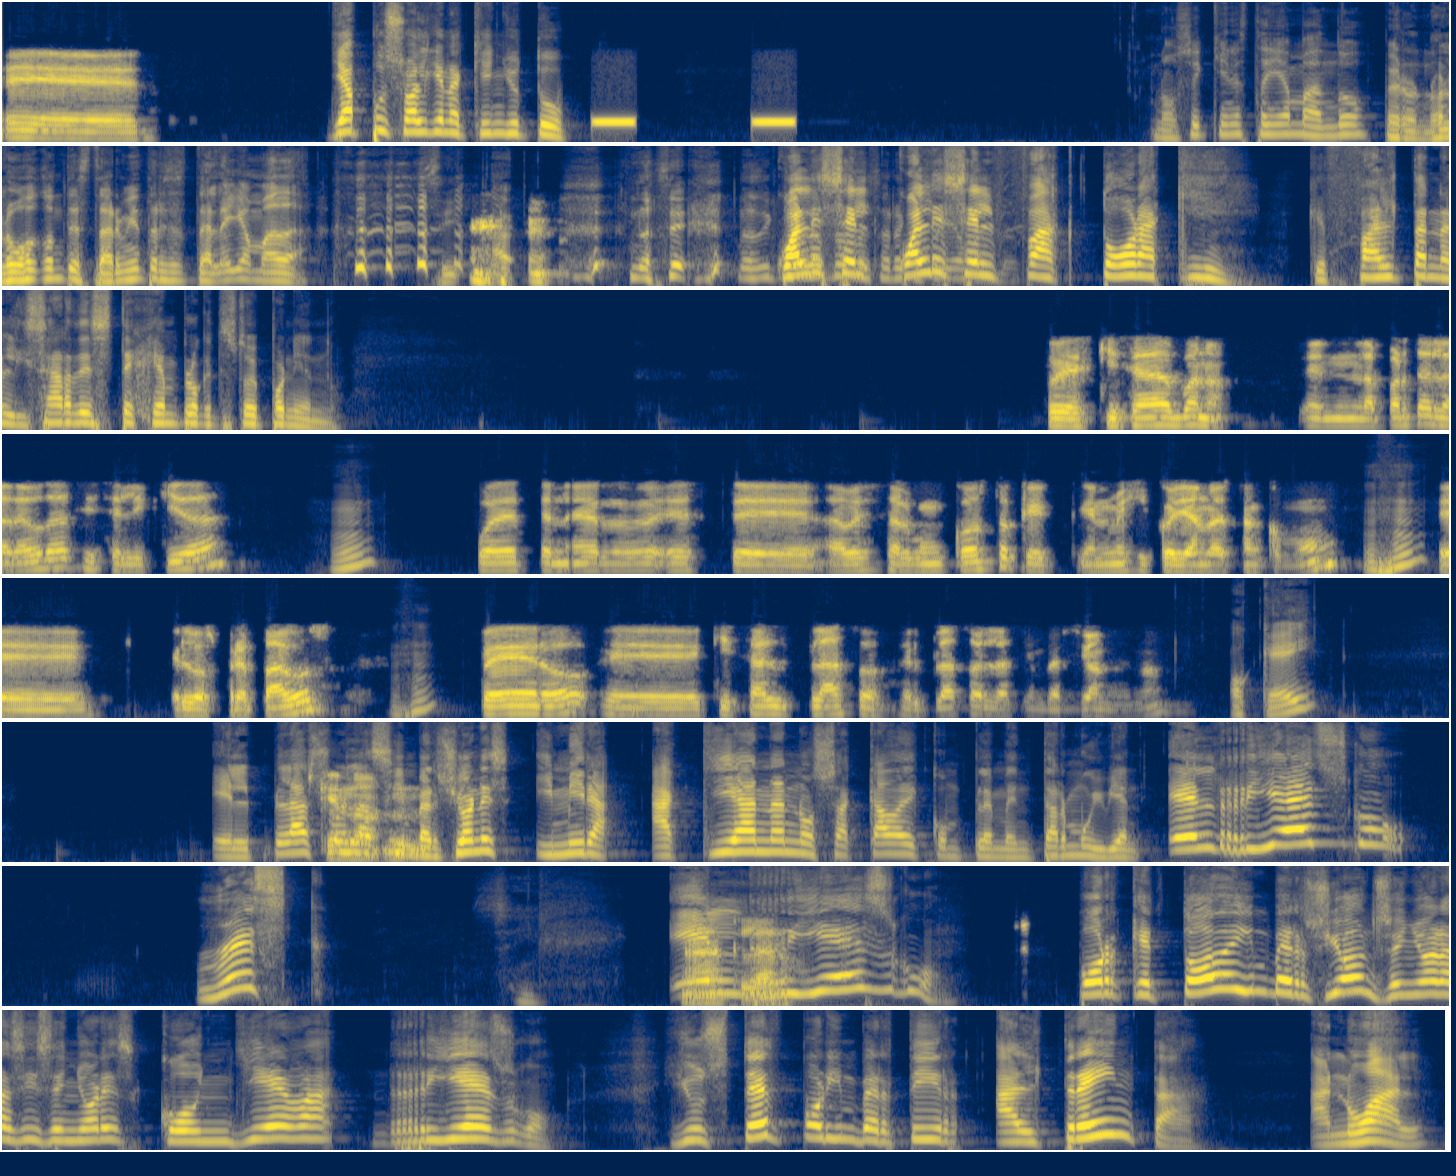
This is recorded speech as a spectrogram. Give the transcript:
Eh, Ya puso alguien aquí en YouTube. No sé quién está llamando, pero no lo voy a contestar mientras está la llamada. Sí, No sé, no sé ¿Cuál es el, cuál es el factor aquí que falta analizar de este ejemplo que te estoy poniendo? pues quizá, bueno, en la parte de la deuda, si se liquida, ¿Mm? puede tener este a veces algún costo que, que en México ya no es tan común, eh, los prepagos, pero eh, quizá el plazo, el plazo de las inversiones, ¿no? Ok. El plazo Que de no- las inversiones. Y mira, aquí Ana nos acaba de complementar muy bien. El riesgo. Risk. Ah, El claro. riesgo. Porque toda inversión, señoras y señores, conlleva riesgo. Y usted por invertir al 30 anual,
